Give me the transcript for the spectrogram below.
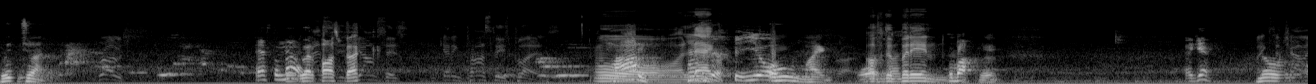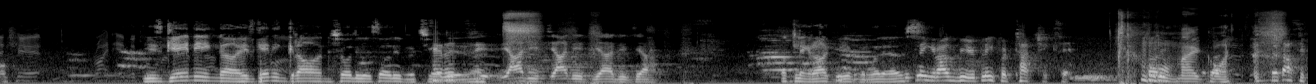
Which one? Gross. That's the You now. gotta pass back. Chances getting past these players. Oh, Oh my god. of the brain. Again. No. Challenge here. Right right in the He's gaining. Uh, he's gaining ground. Surely, slowly but surely. Yeah. Territory. Yardage, yardage, yardage, yeah. Not playing rugby, but what We're else? playing rugby, we're playing for touch, except. Oh my god. Let's ask him.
